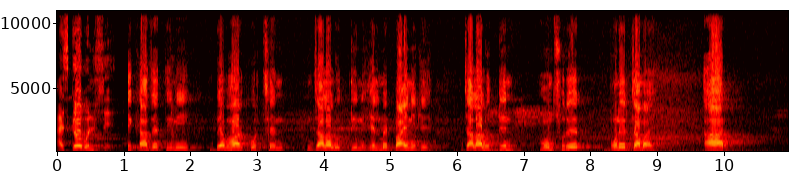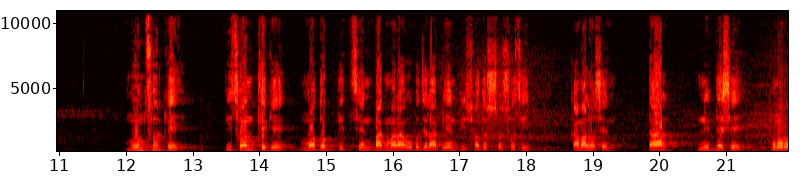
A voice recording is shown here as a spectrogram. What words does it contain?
আজকেও বলছে। এই কাজে তিনি ব্যবহার করছেন জালালউদ্দিন হেলমেট বাহিনীকে। জালালউদ্দিন মনসুরের বোনের জামাই। আর মনসুরকে পিছন থেকে মদক দিচ্ছেন বাগমারা উপজেলা বিএনপি সদস্য সচিব কামাল হোসেন। তার নির্দেশে পনেরো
